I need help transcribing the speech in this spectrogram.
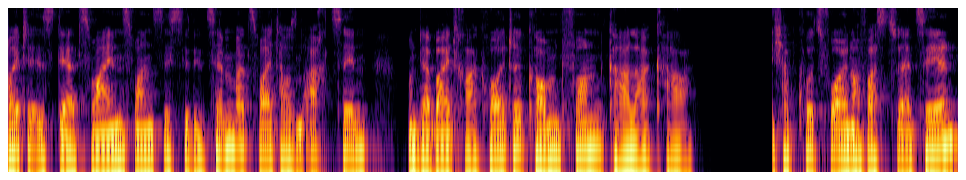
Heute ist der 22. Dezember 2018 und der Beitrag heute kommt von Carla K. Ich habe kurz vorher noch was zu erzählen.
